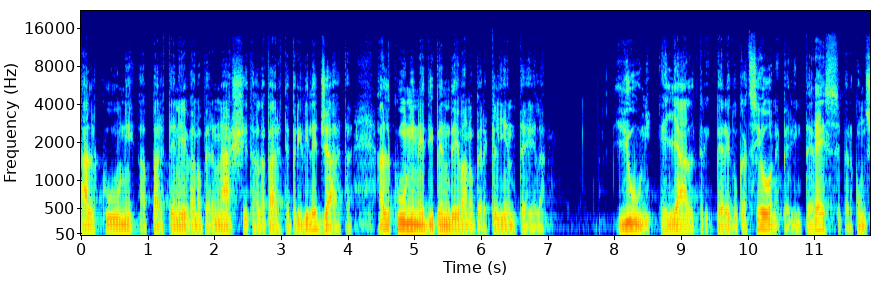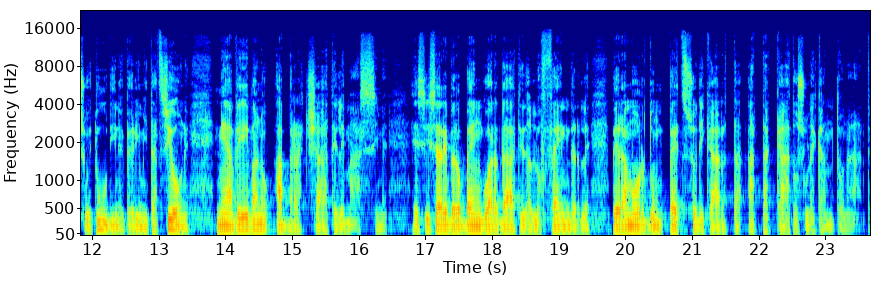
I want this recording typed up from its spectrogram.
alcuni appartenevano per nascita alla parte privilegiata, alcuni ne dipendevano per clientela. Gli uni e gli altri, per educazione, per interesse, per consuetudine, per imitazione, ne avevano abbracciate le massime e si sarebbero ben guardati dall'offenderle per amor d'un pezzo di carta attaccato sulle cantonate.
